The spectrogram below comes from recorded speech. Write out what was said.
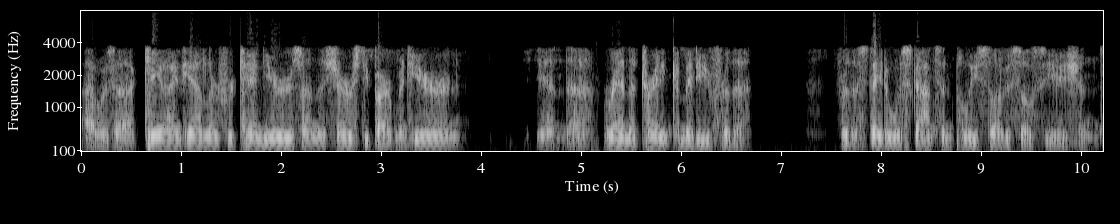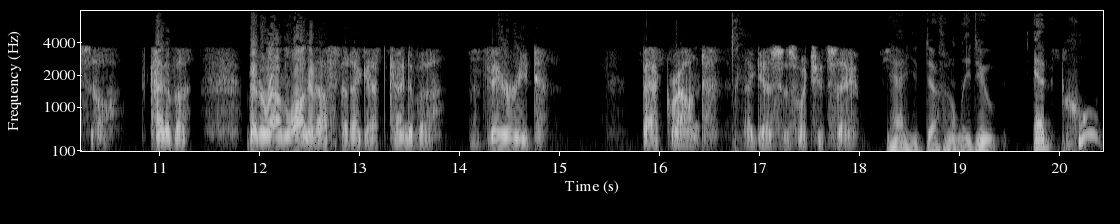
I was a canine handler for ten years on the sheriff's department here, and and uh, ran the training committee for the for the state of Wisconsin Police Dog Association. So kind of a been around long enough that I got kind of a varied background, I guess is what you'd say. Yeah, you definitely do. Ed, who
